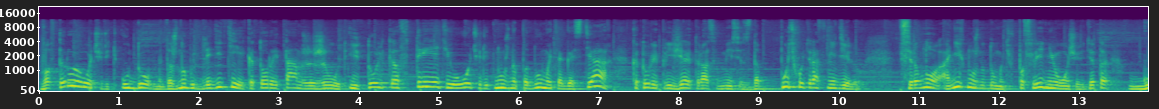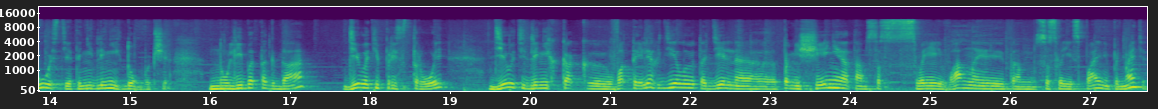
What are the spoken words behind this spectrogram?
Во вторую очередь удобно должно быть для детей, которые там же живут. И только в третью очередь нужно подумать о гостях, которые приезжают раз в месяц. Да пусть хоть раз в неделю. Все равно о них нужно думать в последнюю очередь. Это гости, это не для них дом вообще. Ну, либо тогда делайте пристрой, делайте для них, как э, в отелях делают, отдельное помещение там со своей ванной, там со своей спальней, понимаете?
